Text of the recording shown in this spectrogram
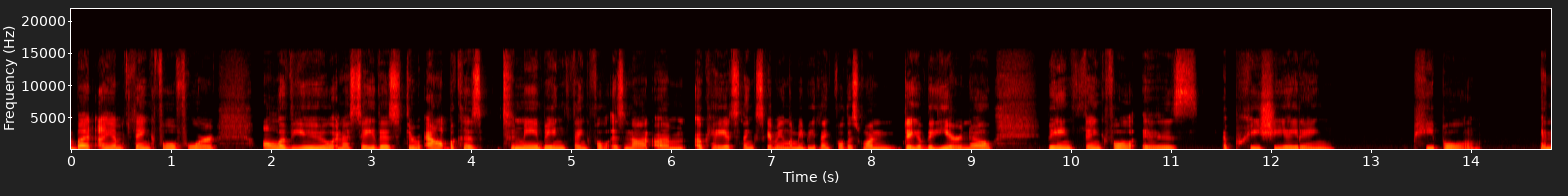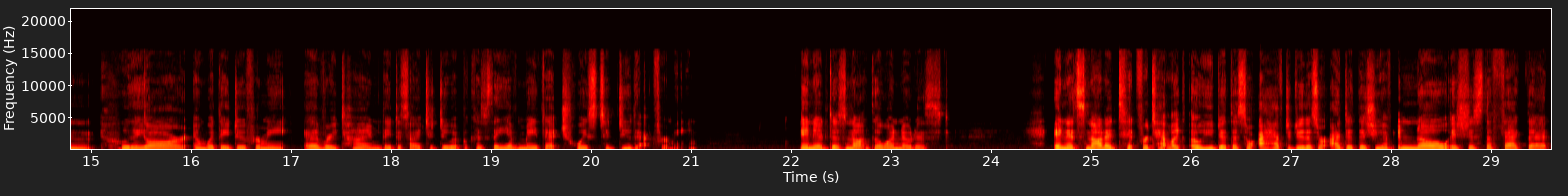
But I am thankful for all of you. And I say this throughout because to me, being thankful is not, um, okay, it's Thanksgiving. Let me be thankful this one day of the year. No, being thankful is appreciating people and who they are and what they do for me every time they decide to do it because they have made that choice to do that for me. And it does not go unnoticed. And it's not a tit for tat, like, oh, you did this, so I have to do this, or I did this. You have to no, it's just the fact that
